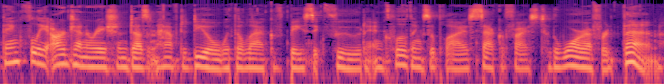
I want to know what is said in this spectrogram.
Thankfully, our generation doesn't have to deal with the lack of basic food and clothing supplies sacrificed to the war effort then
